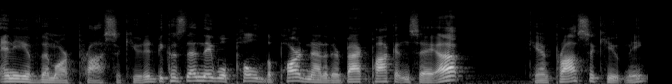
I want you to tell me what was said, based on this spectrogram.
any of them are prosecuted, because then they will pull the pardon out of their back pocket and say, up, oh, can't prosecute me.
